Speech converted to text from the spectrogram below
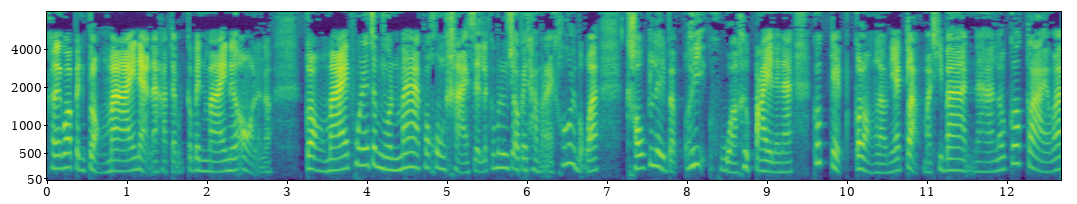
เขาเรียกว่าเป็นกล่องไม้เนี่ยนะคะ แต่ก็เป็นไม้เนื้ออ่อนเนาะกล่องไม้พวกนี้จำนวนมากเพราะคงขายเสร็จแล้วก็ไม่รู้จะเอาไปทำอะไรเขาเลยบอกว่าเขาก็เลยแบบเฮ้ยหัวคือไปเลยนะ ก็เก็บกล่องเหล่านี้กลับมาที่บ้านนะคะแล้วก็กลายว่า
